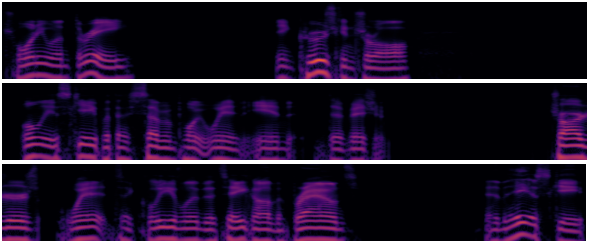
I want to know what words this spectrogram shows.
21 3 in cruise control, only escape with a seven point win in division. Chargers went to Cleveland to take on the Browns, and they escape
